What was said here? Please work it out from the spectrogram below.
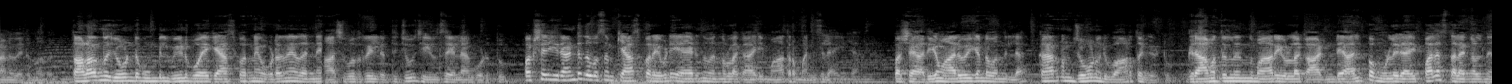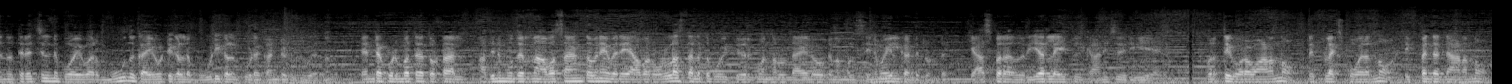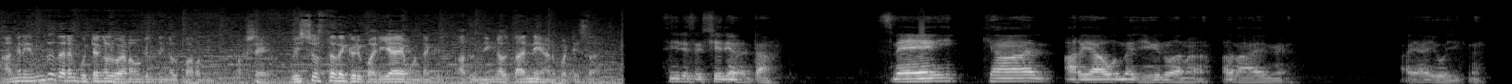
ആണ് വരുന്നത്. തളർന്നു ജോണിന്റെ മുമ്പിൽ വീണുപോയ കാസ്പറിനെ ഉടനെ തന്നെ ആശുപത്രിയിൽ എത്തിച്ചു ചികിത്സയെല്ലാം കൊടുത്തു. പക്ഷേ ഈ രണ്ടു ദിവസം കാസ്പർ എവിടെയായിരുന്നു എന്നുള്ള കാര്യം മാത്രം മനസ്സിലായില്ല. പക്ഷെ അധികം ആലോചിക്കേണ്ട വന്നില്ല. കാരണം ജോൺ ഒരു വാർത്ത കേട്ടു. ഗ്രാമത്തിൽ നിന്ന് മാറിയുള്ള കാടിന്റെ അല്പമുള്ളിലായി പല സ്ഥലങ്ങളിൽ നിന്ന് തിരച്ചിലിന് പോയവർ മൂന്ന് കയോട്ടികളുടെ ബൂഡികൾ കൂടെ കണ്ടെടുത്തു വരുന്നത് എന്റെ കുടുംബത്തെ തൊട്ടാൽ അതിനു മുതിർന്ന അവസാനത്തവനെ വരെ അവർ ഉള്ള സ്ഥലത്ത് പോയി തീർക്കുമെന്നുള്ള ഡയലോഗ് നമ്മൾ സിനിമയിൽ കണ്ടിട്ടുണ്ട്. കാസ്പർ അത് റിയൽ ലൈഫിൽ കാണിച്ചു തരികയായിരുന്നു. വൃത്തി കുറവാണെന്നോ റിഫ്ലക്സ് പോരെന്നോ ഡിപ്പെൻഡന്റ് ആണെന്നോ അങ്ങനെ എന്ത് തരം കുറ്റങ്ങൾ വേണമെങ്കിൽ നിങ്ങൾ പറഞ്ഞു. പക്ഷേ വിശ്വസ്തതയ്ക്ക് ഒരു പര്യായമുണ്ടെങ്കിൽ അത് നിങ്ങൾ തന്നെയാണ് പട്ടി സാർ സീരിയസ് ശരിയാണ് കേട്ടാ സ്നേഹിക്കാൻ അറിയാവുന്ന ജീവി എന്ന് പറഞ്ഞാൽ അത് നായന് അയാ യോജിക്കുന്നത്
